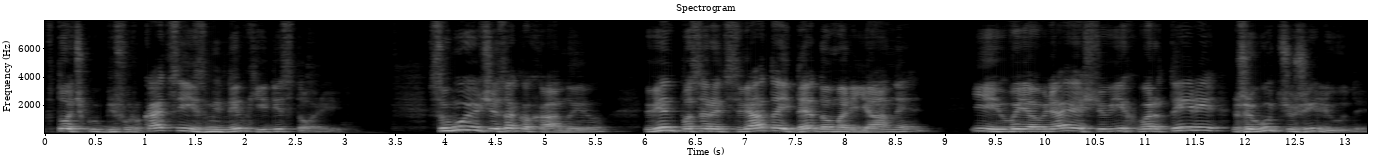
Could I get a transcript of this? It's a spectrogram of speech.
в точку біфуркації і змінив хід історії. Сумуючи за коханою, він посеред свята йде до Мар'яни і виявляє, що в їх квартирі живуть чужі люди.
